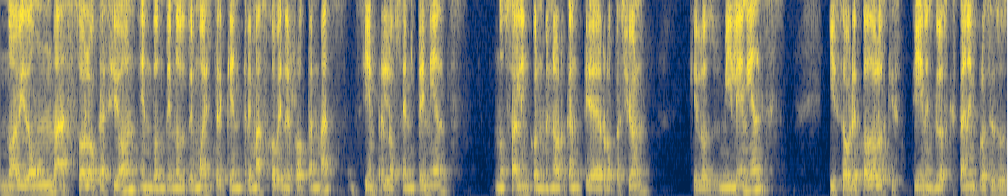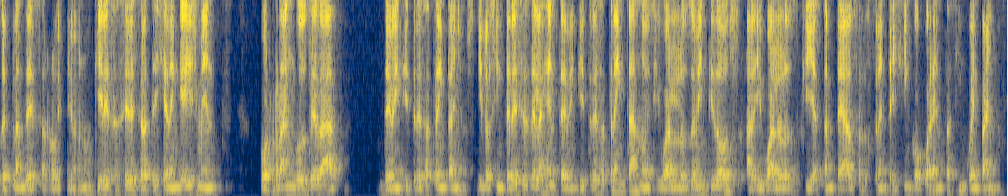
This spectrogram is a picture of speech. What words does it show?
no ha habido una sola ocasión en donde nos demuestre que entre más jóvenes rotan más. Siempre los centennials nos salen con menor cantidad de rotación que los millennials y sobre todo los que, tienen, los que están en procesos de plan de desarrollo. ¿no? Quieres hacer estrategia de engagement por rangos de edad de 23 a 30 años y los intereses de la gente de 23 a 30 no es igual a los de 22, a igual a los que ya están pegados a los 35, 40, 50 años.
